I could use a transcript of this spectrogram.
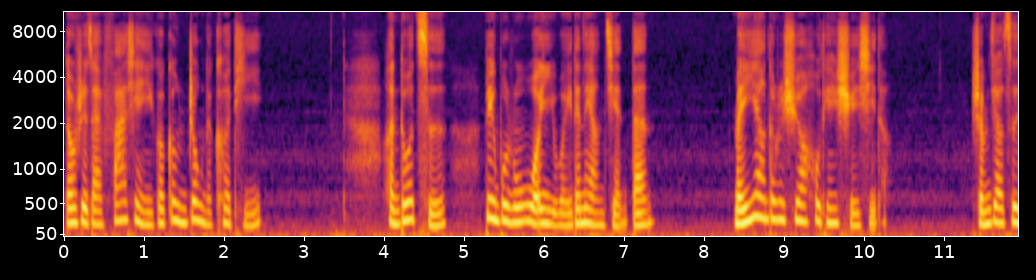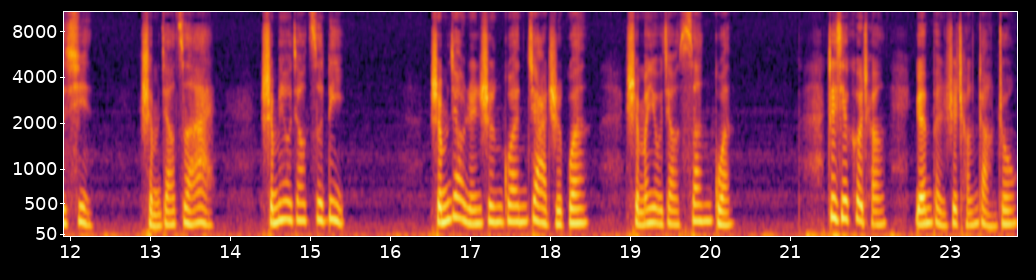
都是在发现一个更重的课题。很多词，并不如我以为的那样简单，每一样都是需要后天学习的。什么叫自信？什么叫自爱？什么又叫自立？什么叫人生观、价值观？什么又叫三观？这些课程原本是成长中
